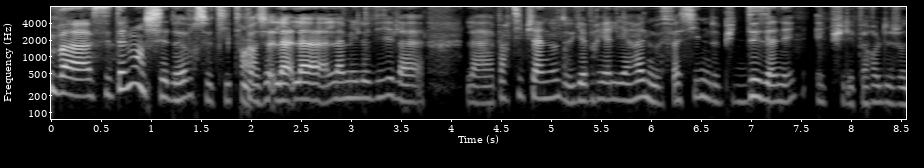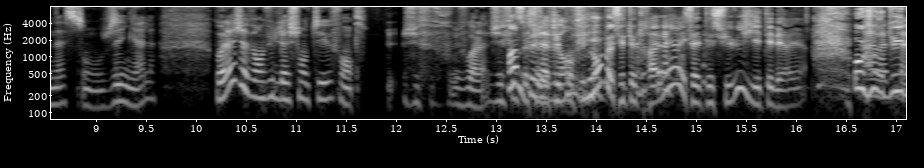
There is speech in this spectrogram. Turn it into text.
Bah, c'est tellement un chef-d'œuvre ce titre. Enfin, je- la, la, la mélodie, la, la partie piano de Gabriel Yared me fascine depuis des années. Et puis les paroles de Jonas sont géniales. Voilà, j'avais envie de la chanter. Enfin, j'ai fait, voilà, j'ai fait Ah, ce bah, que j'avais envie. confinement, bah, c'était très bien et ça a été suivi, j'y étais derrière. Aujourd'hui, Ah, très bien.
